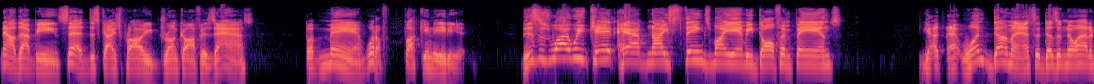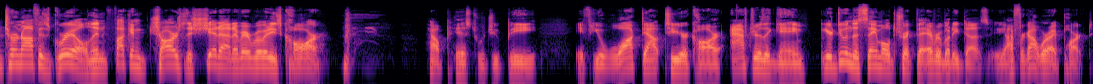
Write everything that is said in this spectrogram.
Now, that being said, this guy's probably drunk off his ass, but man, what a fucking idiot. This is why we can't have nice things, Miami Dolphin fans. You got that one dumbass that doesn't know how to turn off his grill and then fucking charge the shit out of everybody's car. how pissed would you be if you walked out to your car after the game? You're doing the same old trick that everybody does. I forgot where I parked.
